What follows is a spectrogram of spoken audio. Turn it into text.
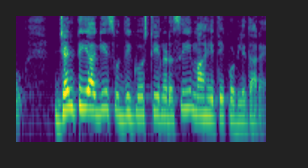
ಜಂಟಿಯಾಗಿ ಸುದ್ದಿಗೋಷ್ಠಿ ನಡೆಸಿ ಮಾಹಿತಿ ಕೊಡಲಿದ್ದಾರೆ.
